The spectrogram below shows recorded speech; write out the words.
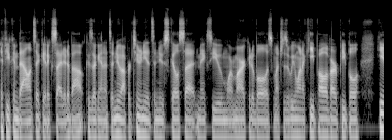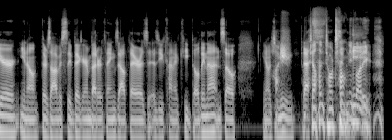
if you can balance it get excited about because again it's a new opportunity it's a new skill set makes you more marketable as much as we want to keep all of our people here. You know there's obviously bigger and better things out there as, as you kind of keep building that and so you know to Hush, me don't tell, don't tell anybody me,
